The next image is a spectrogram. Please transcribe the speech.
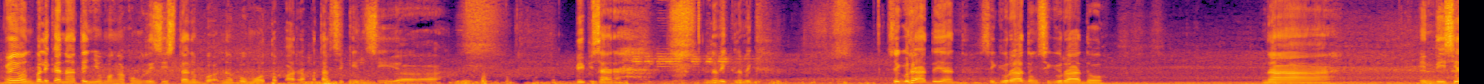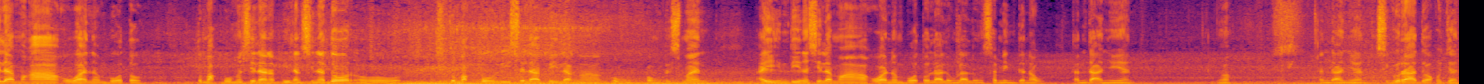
Ngayon, balikan natin yung mga kongresista na, na bumoto para patalsikin si ah, BP Sara. Lamig, lamig. Sigurado yan. Siguradong sigurado na hindi sila makakakuha ng boto. Tumakbo man sila na bilang senador o tumakbo uli sila bilang ah, kong congressman ay hindi na sila makakakuha ng boto lalong-lalong sa Mindanao. Tandaan nyo yan. No? Tandaan nyo yan. Sigurado ako dyan.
